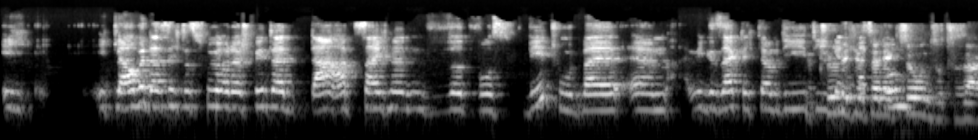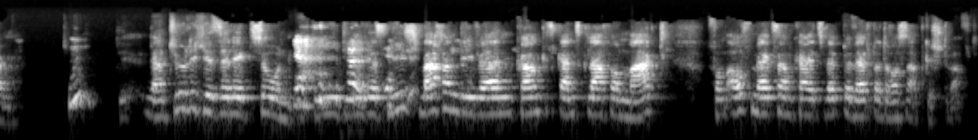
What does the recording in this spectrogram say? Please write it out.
ich, ich glaube, dass sich das früher oder später da abzeichnen wird, wo es weh tut, weil, ähm, wie gesagt, ich glaube, die. Natürliche die Selektion sozusagen. Hm? Die natürliche Selektion. Ja. Die, die das nicht machen, die werden ganz, ganz klar vom Markt, vom Aufmerksamkeitswettbewerb da draußen abgestraft.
